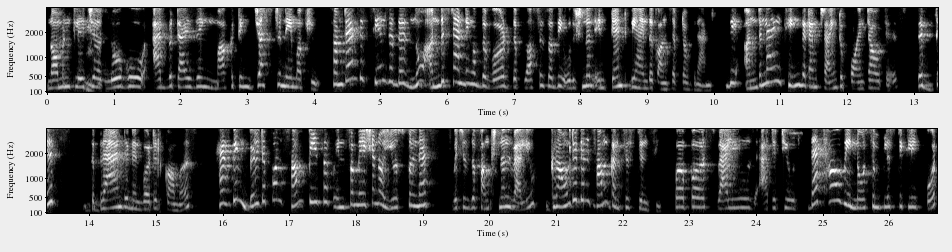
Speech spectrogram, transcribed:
nomenclature, mm-hmm. logo, advertising, marketing, just to name a few. Sometimes it seems that there's no understanding of the word, the process, or the original intent behind the concept of brand. The underlying thing that I'm trying to point out is that this, the brand in inverted commas, has been built upon some piece of information or usefulness, which is the functional value, grounded in some consistency, purpose, values, attitude. That's how we know, simplistically put,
